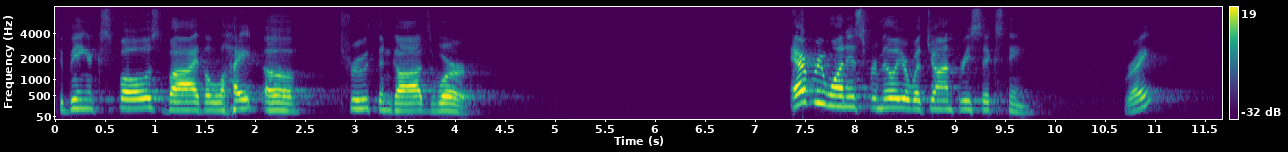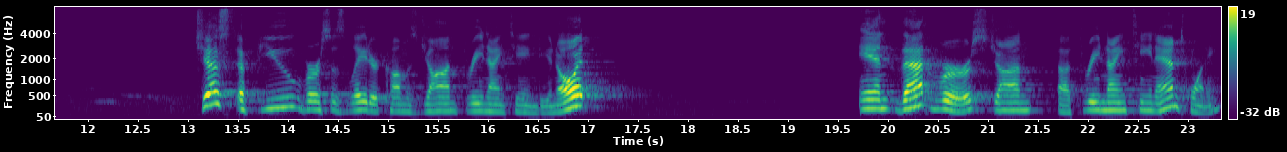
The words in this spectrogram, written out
to being exposed by the light of truth in God's Word? Everyone is familiar with John 3:16. Right? Just a few verses later comes John 3:19. Do you know it? In that verse, John uh, 3:19 and 20,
